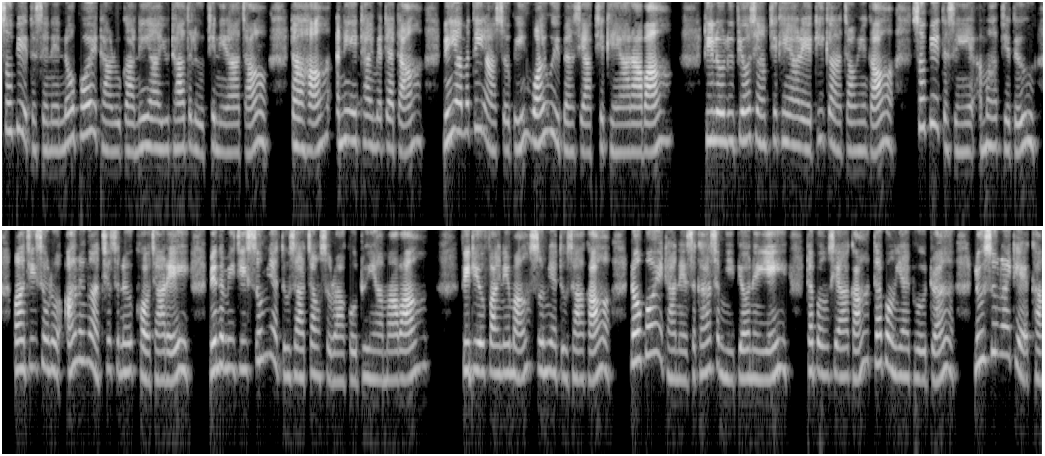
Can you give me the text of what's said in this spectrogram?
စိုးပြေတဲ့စင်နဲ့နို့ဘောရဲ့ထားတို့ကနေရာယူထားသလိုဖြစ်နေတာကြောင့်ဒါဟာအနေအထိုင်မတက်တာနေရာမသိတာဆိုပြီးဝိုင်းဝေပန်းစရာဖြစ်ခင်ရတာပါဒီလိုလူပြောစရာဖြစ်ခင်ရတဲ့အဓိကအကြောင်းရင်းကစိုးပြေတဲ့စင်ရဲ့အမဖြစ်သူမာကြီးဆိုလို့အားလုံးကချစ်စနုခေါ်ကြတဲ့မင်းသမီးကြီးစိုးမြတ်သူစားကြောင့်ဆိုတာကိုတွေ့ရမှာပါဗီဒီယိုဖိုင်ထဲမှာစိုးမြတ်သူစားကနော်ဘောရဲ့ထားနဲ့စကားစမြည်ပြောနေရင်ဓာတ်ပုံဆရာကဓာတ်ပုံရိုက်ဖို့အတွက်လူစုလိုက်တဲ့အခါ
